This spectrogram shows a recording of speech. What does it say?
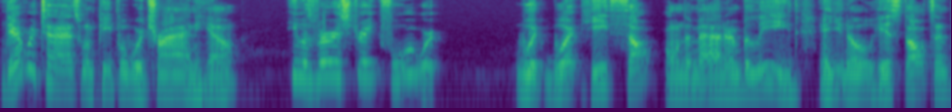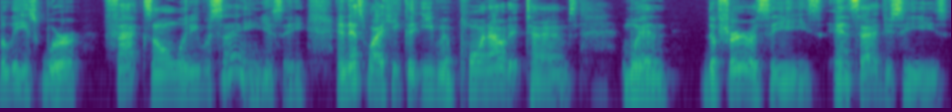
there were times when people were trying him. He was very straightforward with what he thought on the matter and believed. And, you know, his thoughts and beliefs were facts on what he was saying, you see. And that's why he could even point out at times when the Pharisees and Sadducees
